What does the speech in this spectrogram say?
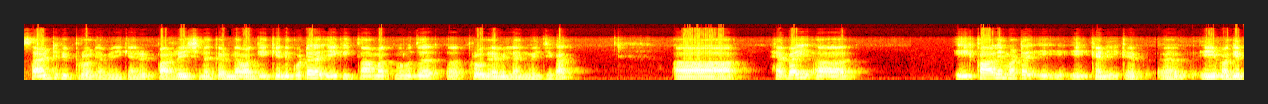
සයින්ටිෆික් ප්‍රෝග්‍රෑමින් ඒ කියන්නේ පර්යේෂණ කරන වගේ කෙනෙකුට ඒක ඉතාමත්ම හොඳ ප්‍රෝග්‍රෑමින් ලැන්ග්වේජ් එකක්. හැබැයි ඒ කාලේ මට ඒ කියන්නේ ඒ වගේ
